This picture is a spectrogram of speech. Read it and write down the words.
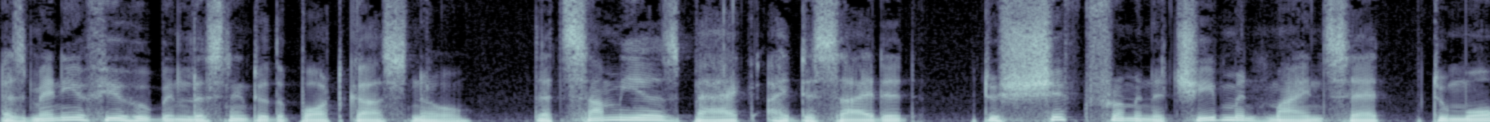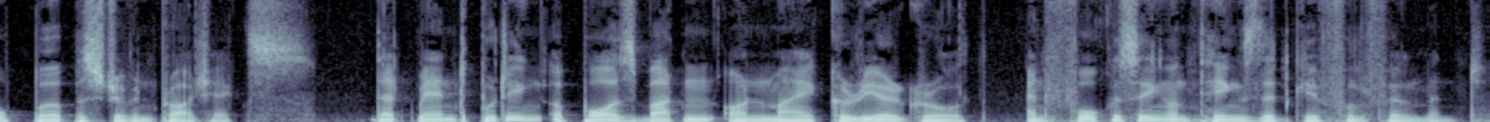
As many of you who've been listening to the podcast know, that some years back I decided to shift from an achievement mindset to more purpose driven projects. That meant putting a pause button on my career growth and focusing on things that give fulfillment.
